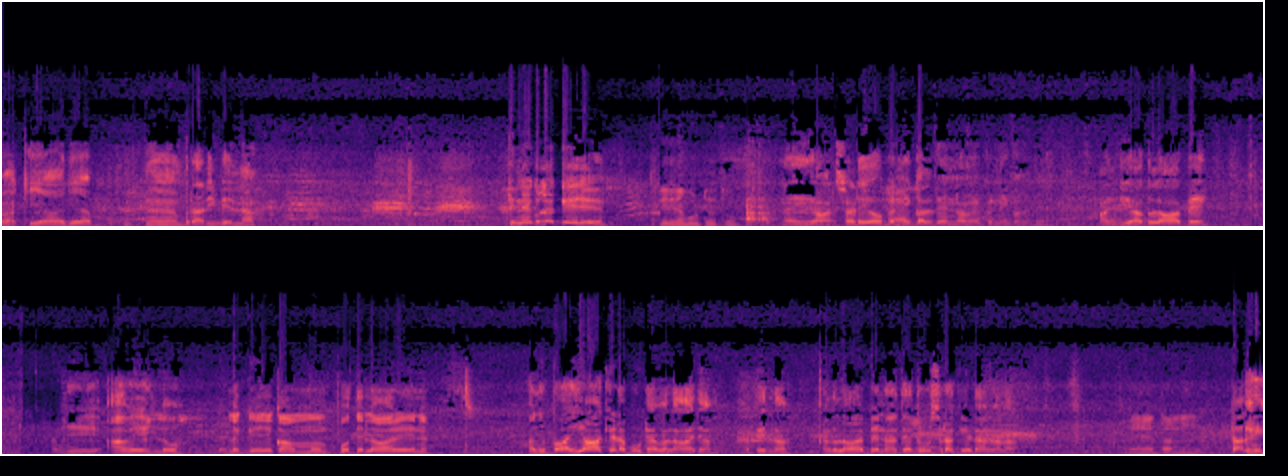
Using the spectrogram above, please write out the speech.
ਬਾਕੀ ਆ ਜੇ ਆ ਬਰਾਰੀ ਵੇਲਾ। ਕਿੰਨੇ ਕੁ ਲੱਗੇ ਜੇ? ਕਿਹੜੀ ਨਾ ਬੂਟੇ ਤੋਂ? ਨਹੀਂ ਯਾਰ ਸੜੇ ਉਹ ਪੇ ਨਿਕਲਦੇ ਨਵੇਂ ਪੇ ਨਿਕਲਦੇ। ਹਾਂਜੀ ਆ ਗੁਲਾਬ ਏ। ਆ ਵੇਖ ਲੋ ਲੱਗੇ ਜੇ ਕੰਮ ਪੌਦੇ ਲਾ ਰਹੇ ਨੇ। ਹਾਂਜੀ ਭਾਈ ਆ ਕਿਹੜਾ ਬੂਟਾ ਵਾਲਾ? ਆ ਜਾ ਆ ਪਹਿਲਾ। ਆਹ ਗੁਲਾਬ ਏ ਨਾ ਤੇ ਦੂਸਰਾ ਕਿਹੜਾ ਵਾਲਾ? ਇਹ ਟਾਲੀ ਟਾਲੀ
